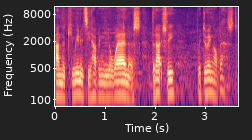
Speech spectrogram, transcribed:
and the community having the awareness that actually we're doing our best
